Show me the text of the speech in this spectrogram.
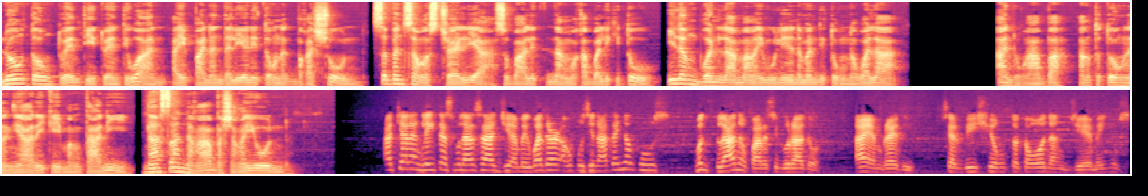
Noong taong 2021 ay panandalian itong nagbakasyon sa bansang Australia subalit nang makabalik ito, ilang buwan lamang ay muli na naman itong nawala. Ano nga ba ang totoong nangyari kay Mang Tani? Nasaan na nga ba siya ngayon? At yan ang latest mula sa GMA Weather. Ako po si Nathaniel Cruz. Magplano para sigurado. I am ready. Serbisyong totoo ng GMA News.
